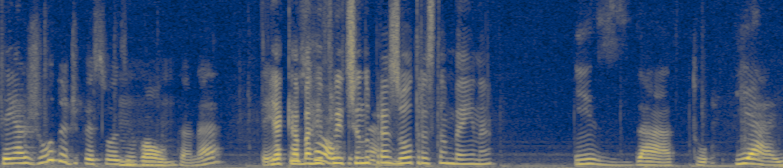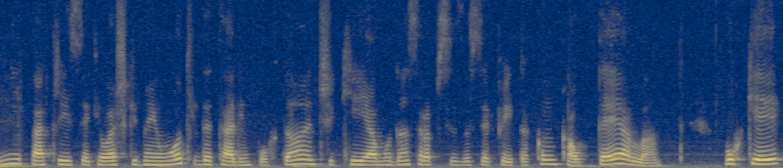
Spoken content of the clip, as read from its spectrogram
tem ajuda de pessoas uhum. em volta, né? Tem e acaba refletindo para as outras também, né? Exato. E aí, Patrícia, que eu acho que vem um outro detalhe importante, que a mudança ela precisa ser feita com cautela, porque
